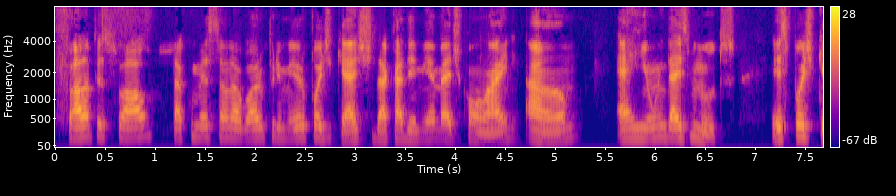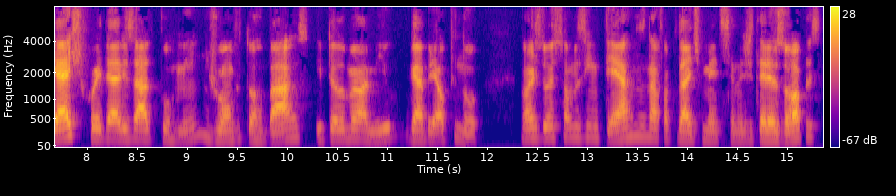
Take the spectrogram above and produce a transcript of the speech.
Fala pessoal, está começando agora o primeiro podcast da Academia Médica Online, a AMO, R1 em 10 minutos. Esse podcast foi idealizado por mim, João Vitor Barros, e pelo meu amigo Gabriel Pinot. Nós dois somos internos na Faculdade de Medicina de Teresópolis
